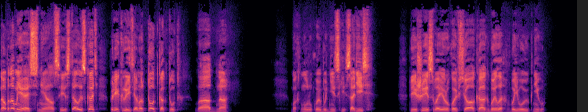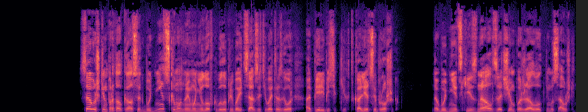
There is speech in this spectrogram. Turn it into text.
Но потом я снялся и стал искать прикрытие. Оно тут как тут. Ладно. Махнул рукой Будницкий. Садись. Пиши своей рукой все, как было, в боевую книгу. Савушкин протолкался к Будницкому, но ему неловко было при бойцах затевать разговор о переписи каких-то колец и брошек. Но Будницкий знал, зачем пожаловал к нему Савушкин.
